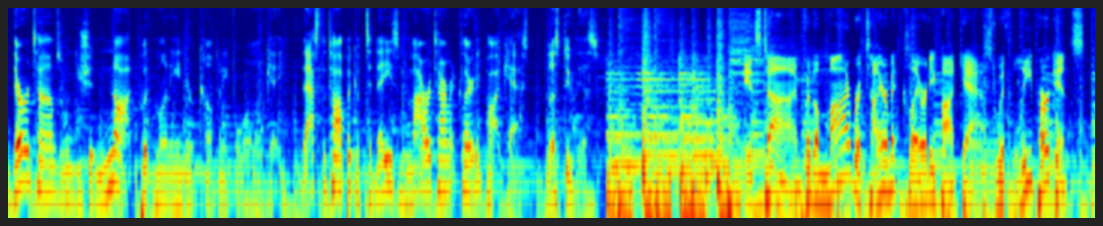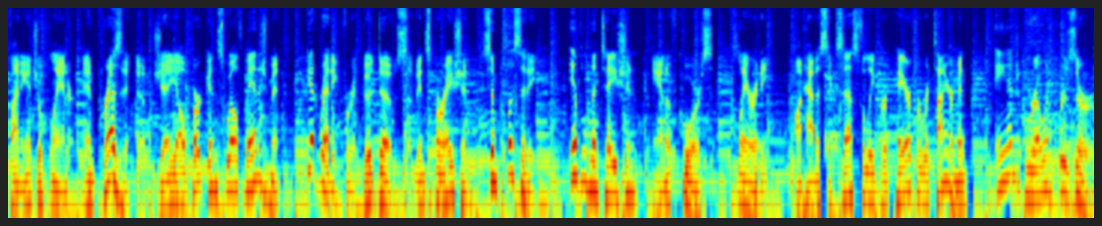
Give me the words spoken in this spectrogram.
there are times when you should not put money in your company 401k. That's the topic of today's My Retirement Clarity podcast. Let's do this. It's time for the My Retirement Clarity Podcast with Lee Perkins, financial planner and president of JL Perkins Wealth Management. Get ready for a good dose of inspiration, simplicity, implementation, and of course, clarity on how to successfully prepare for retirement and grow and preserve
